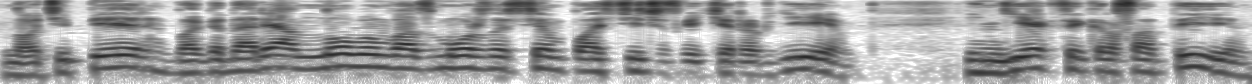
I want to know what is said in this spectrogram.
но теперь, благодаря новым возможностям пластической хирургии, инъекции красоты,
